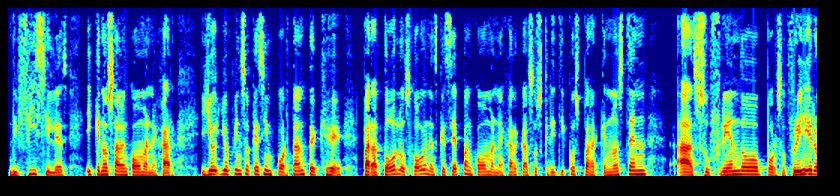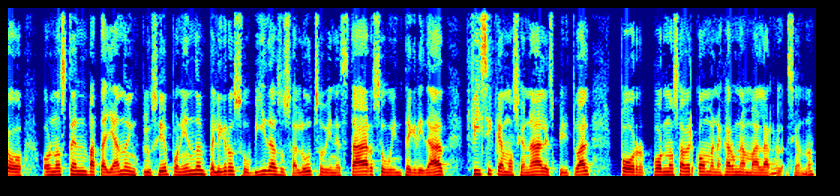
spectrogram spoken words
difíciles y que no saben cómo manejar. Y yo, yo pienso que es importante que para todos los jóvenes que sepan cómo manejar casos críticos para que no estén uh, sufriendo por sufrir o, o, no estén batallando, inclusive poniendo en peligro su vida, su salud, su bienestar, su integridad física, emocional, espiritual, por, por no saber cómo manejar una mala relación, ¿no?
